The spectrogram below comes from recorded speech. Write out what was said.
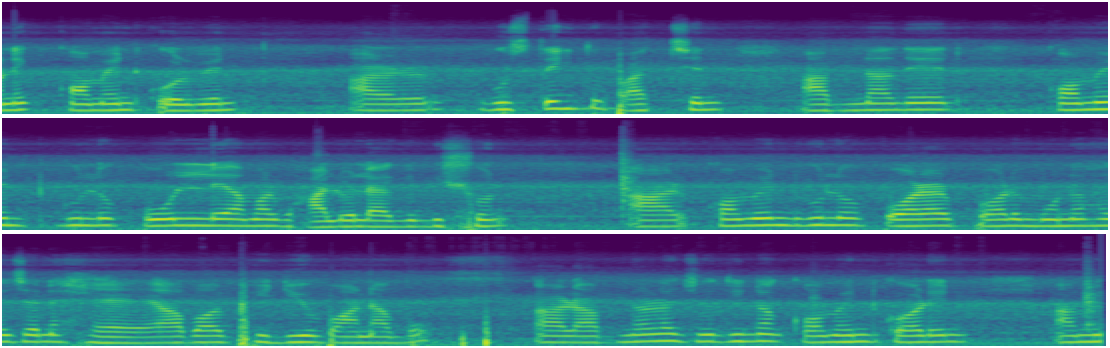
অনেক কমেন্ট করবেন। আর বুঝতেই তো পারছেন আপনাদের কমেন্টগুলো পড়লে আমার ভালো লাগে ভীষণ। আর কমেন্টগুলো পড়ার পর মনে হয় যেন হ্যাঁ আবার ভিডিও বানাবো। আর আপনারা যদি না কমেন্ট করেন, আমি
